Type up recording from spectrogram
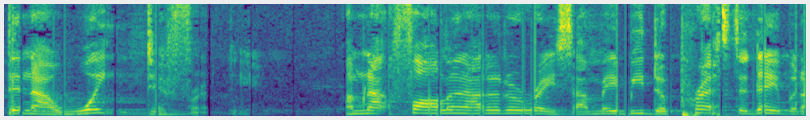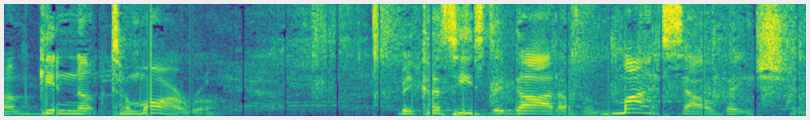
then I wait differently. I'm not falling out of the race. I may be depressed today, but I'm getting up tomorrow because he's the God of my salvation.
